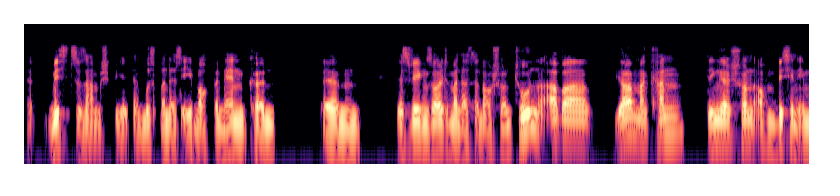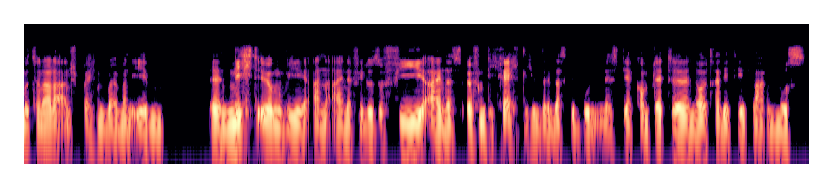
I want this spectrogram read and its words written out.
äh, Mist zusammenspielt. Dann muss man das eben auch benennen können. Ähm, deswegen sollte man das dann auch schon tun. Aber ja, man kann Dinge schon auch ein bisschen emotionaler ansprechen, weil man eben äh, nicht irgendwie an eine Philosophie eines öffentlich-rechtlichen Senders gebunden ist, der komplette Neutralität wahren muss.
